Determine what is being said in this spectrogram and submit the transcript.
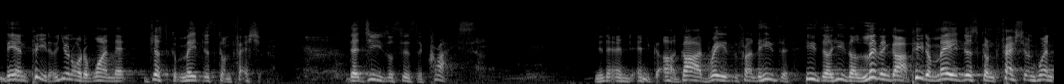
Then Peter, you know the one that just made this confession that Jesus is the Christ. Know, and, and uh, God raised the front. He's a, he's, a, he's a living God. Peter made this confession when,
